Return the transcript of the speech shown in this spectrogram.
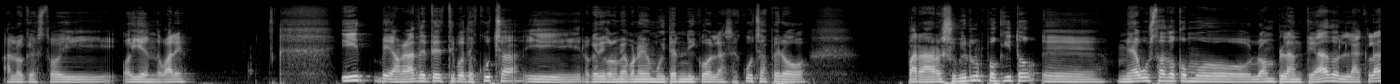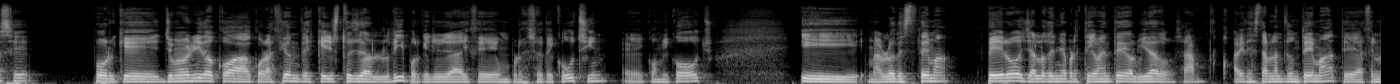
a lo que estoy oyendo, ¿vale? Y hablar de tres tipos de escucha y lo que digo no me voy a poner muy técnico en las escuchas, pero para resumirlo un poquito, eh, me ha gustado como lo han planteado en la clase, porque yo me he venido a colación de que esto ya lo di, porque yo ya hice un proceso de coaching eh, con mi coach, y me habló de este tema, pero ya lo tenía prácticamente olvidado. O sea, a veces te hablan de un tema, te, hacen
